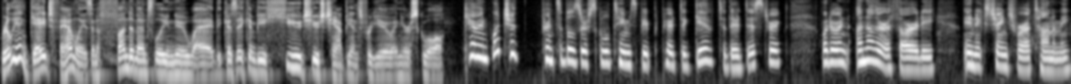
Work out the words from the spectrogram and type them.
really engage families in a fundamentally new way because they can be huge, huge champions for you and your school. Karen, what should principals or school teams be prepared to give to their district or to an, another authority in exchange for autonomy?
